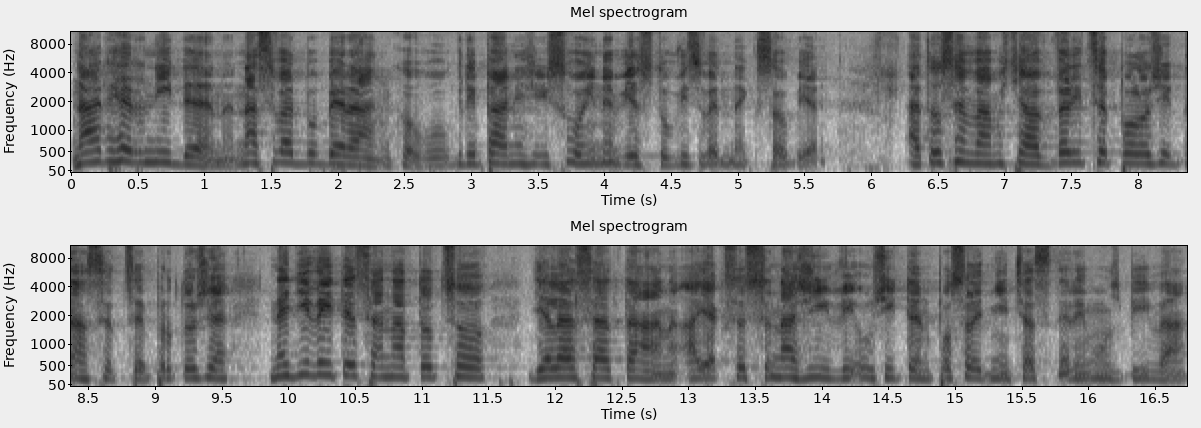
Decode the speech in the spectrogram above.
nádherný den, na svatbu Beránkovu, kdy pán Ježíš svoji nevěstu vyzvedne k sobě. A to jsem vám chtěla velice položit na srdce, protože nedívejte se na to, co dělá Satán a jak se snaží využít ten poslední čas, který mu zbývá.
